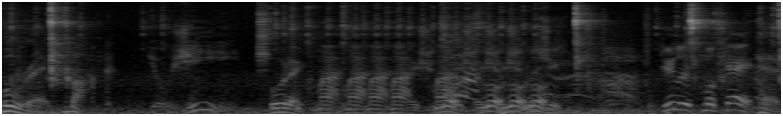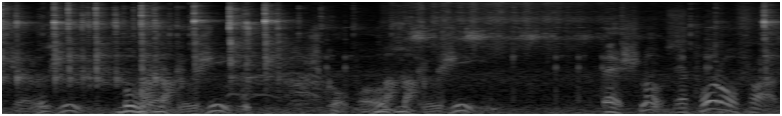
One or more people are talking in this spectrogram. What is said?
Bureg. Mak. Yuji. Bureg. Mak. Mak. Mak. Mak. Yuji. Dilis mokay. Hedges. Bureg. Yuji. Skopos. Mak. Yuji. Eschlos. Poro fras.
